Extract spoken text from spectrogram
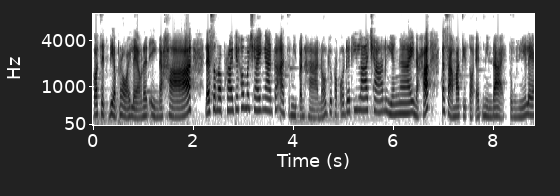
ก็เสร็จเรียบร้อยแล้วนั่นเองนะคะ และสำหรับใครที่เข้ามาใช้งานก็อาจจะมีปัญหาเนาะเกี่ยวกับออเดอร์ที่ล่าช้าหรือยังไงนะคะ ก็สามารถติดต่อแอดมินได้ตรงนี้เลย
